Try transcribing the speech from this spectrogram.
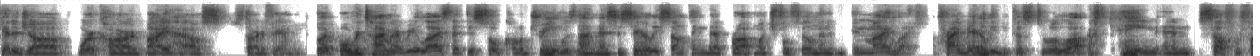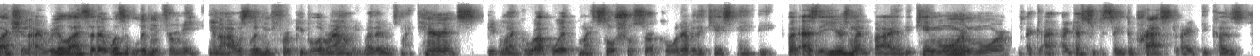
get a job, work hard, buy a house, start a family. But over time, I realized that this so-called dream was not necessarily something that brought much fulfillment in, my life. Primarily because through a lot of pain and self-reflection, I realized that I wasn't living for me. You know, I was living for people around me, whether it was my parents, people I grew up with, my social circle, whatever the case may be. But as the years went by, I became more and more, I, I guess you could say, depressed, right? Because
